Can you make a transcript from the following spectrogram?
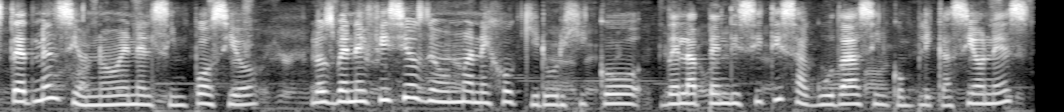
Usted mencionó en el simposio los beneficios de un manejo quirúrgico de la apendicitis aguda sin complicaciones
